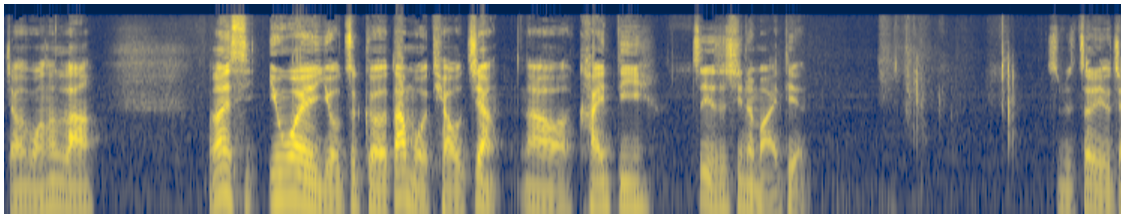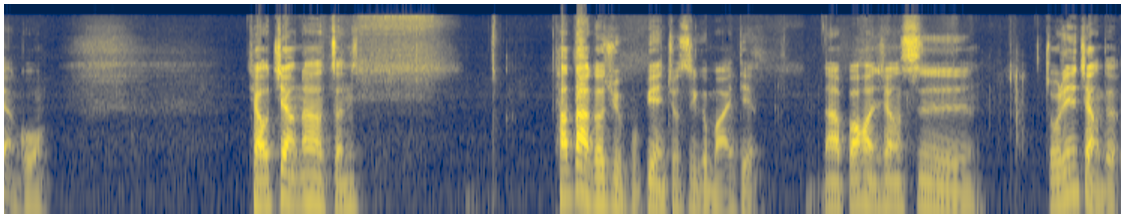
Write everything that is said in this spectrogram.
讲往上拉，那是因为有这个大摩调降，那开低，这也是新的买点。是不是这里有讲过调降？那整它大格局不变，就是一个买点。那包含像是昨天讲的，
